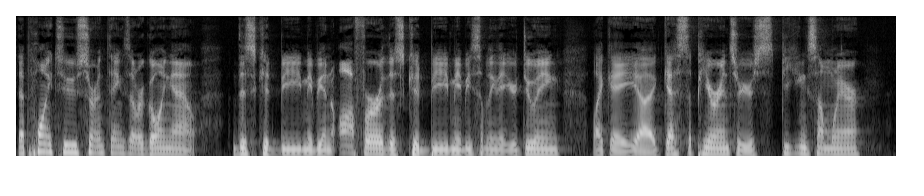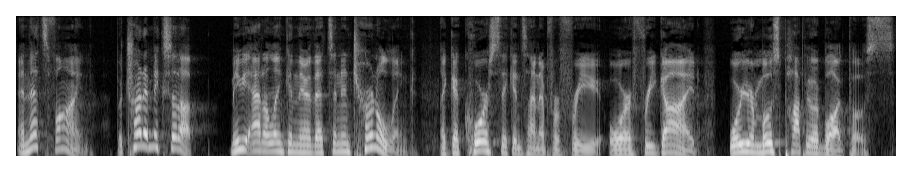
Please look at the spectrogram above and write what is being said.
that point to certain things that are going out. This could be maybe an offer. This could be maybe something that you're doing, like a uh, guest appearance or you're speaking somewhere. And that's fine. But try to mix it up. Maybe add a link in there that's an internal link, like a course they can sign up for free, or a free guide, or your most popular blog posts.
